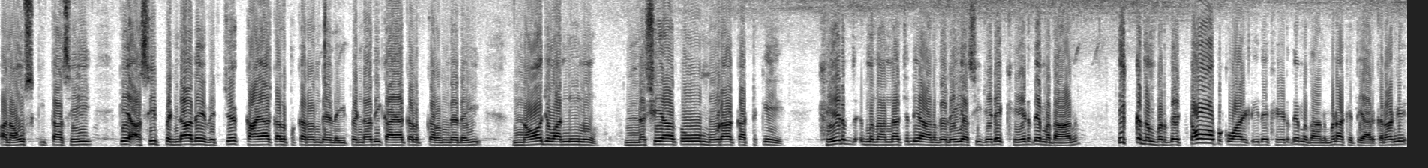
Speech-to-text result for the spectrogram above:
ਅਨਾਉਂਸ ਕੀਤਾ ਸੀ ਕਿ ਅਸੀਂ ਪਿੰਡਾਂ ਦੇ ਵਿੱਚ ਕਾਇਆਕਲਪ ਕਰਨ ਦੇ ਲਈ, ਪਿੰਡਾਂ ਦੀ ਕਾਇਆਕਲਪ ਕਰਨ ਦੇ ਲਈ ਨੌਜਵਾਨੀ ਨੂੰ ਨਸ਼ਿਆਂ ਤੋਂ ਮੋੜਾ ਕੱਟ ਕੇ ਖੇਡ ਮੈਦਾਨਾਂ 'ਚ ਲਿਆਉਣ ਦੇ ਲਈ ਅਸੀਂ ਜਿਹੜੇ ਖੇਡ ਦੇ ਮੈਦਾਨ ਇੱਕ ਨੰਬਰ ਦੇ ਟੌਪ ਕੁਆਲਿਟੀ ਦੇ ਖੇਡ ਦੇ ਮੈਦਾਨ ਬਣਾ ਕੇ ਤਿਆਰ ਕਰਾਂਗੇ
